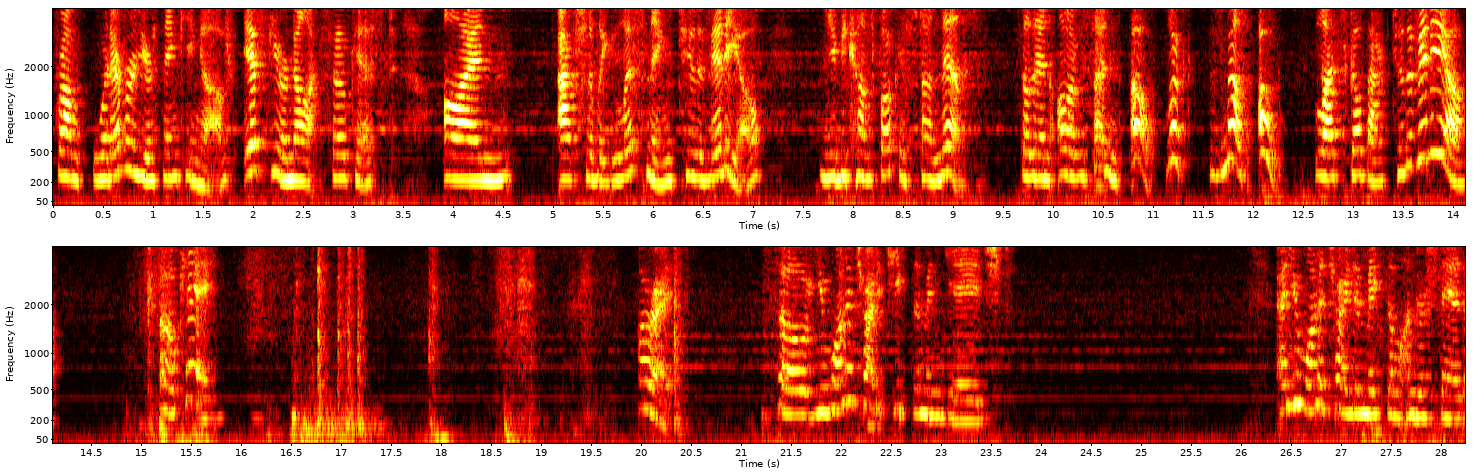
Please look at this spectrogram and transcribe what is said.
from whatever you're thinking of if you're not focused on actually listening to the video you become focused on this. So then all of a sudden oh look there's a mouse. Oh let's go back to the video. Okay. All right. So you want to try to keep them engaged and you want to try to make them understand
